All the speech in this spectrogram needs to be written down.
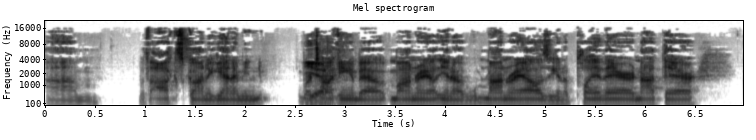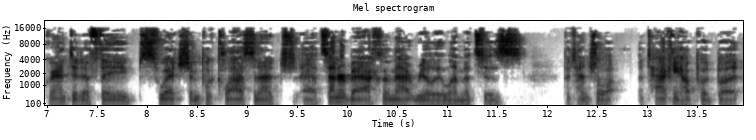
Um, with Ox gone again, I mean, we're Yeah. talking about Monreal. You know, Monreal is he going to play there? Or not there? Granted, if they switch and put Klassen at, at center back, then that really limits his potential attacking output. But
